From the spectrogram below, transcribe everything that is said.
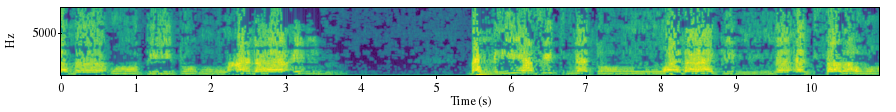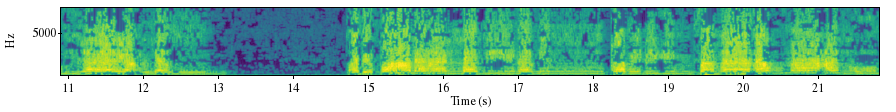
إِنَّمَا أُوتِيتُهُ عَلَىٰ عِلْمٍ بَلْ هِيَ فِتْنَةٌ وَلَٰكِنَّ أَكْثَرَهُمْ لَا يَعْلَمُونَ. قَدْ قَالَهَا الَّذِينَ مِن قَبْلِهِمْ فَمَا أَغْنَىٰ عَنْهُم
